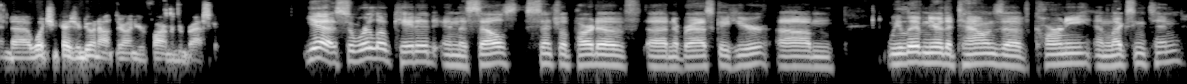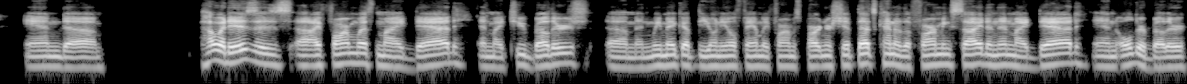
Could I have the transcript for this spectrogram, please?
and uh, what you guys are doing out there on your farm in Nebraska? Yeah, so we're located in the south central part of uh, Nebraska here. Um, we live near the towns of Kearney and Lexington, and uh, how it is is uh, I farm with my dad and my two brothers, um, and we make up the O'Neill Family Farms Partnership. That's kind of the farming side, and then my dad and older brother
